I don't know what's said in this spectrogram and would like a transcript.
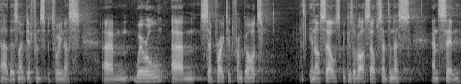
Uh, there's no difference between us. Um, we're all um, separated from God in ourselves because of our self centeredness and sin.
